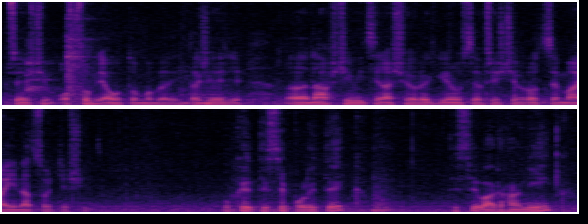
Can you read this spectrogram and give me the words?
především osobní automobily. Takže návštěvníci našeho regionu se v příštím roce mají na co těšit. OK, ty jsi politik, ty jsi varhaník,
